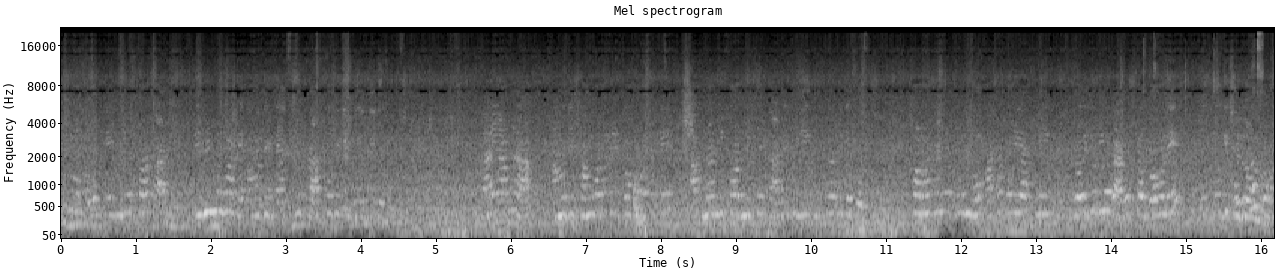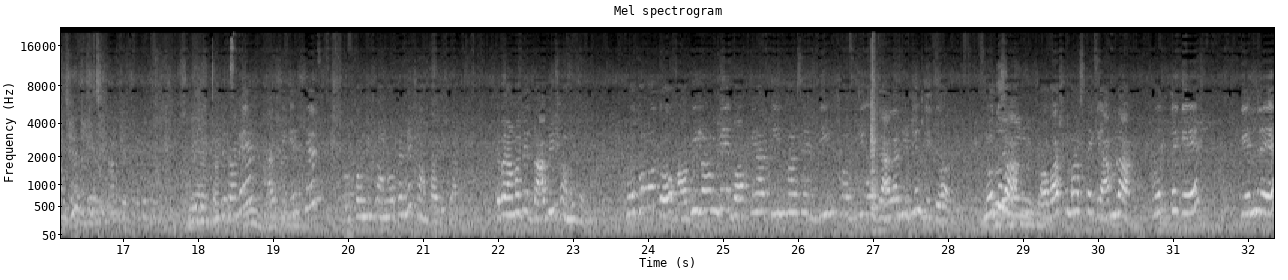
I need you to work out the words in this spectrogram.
রাজ্য ও কেন্দ্রীয় সরকার বিভিন্নভাবে আমাদের ন্যায্য প্রাপ্য থেকে বঞ্চিত করছে তাই আমরা আমাদের সংগঠনের পক্ষ থেকে আপনার নিকট নিচের দাবিগুলি উত্থাপিত করছি সমাধানের জন্য আশা করি আপনি প্রয়োজনীয় ব্যবস্থা গ্রহণে উদ্যোগী ভূমিকা গ্রহণ নিবেদনে আর সিডিএসের কর্মী সংগঠনের সম্পাদিকা এবার আমাদের দাবি সমূহ। প্রথমত, অবিলম্বে বকেয়া তিন মাসের ডিম সবজি ও জ্বালানি বিল দিতে হবে। নতুবা অগাস্ট মাস থেকে আমরা প্রত্যেকে কেন্দ্রে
